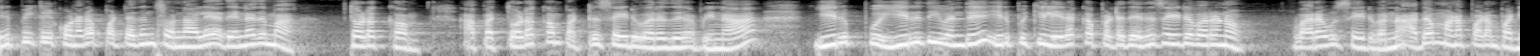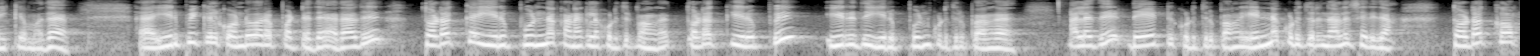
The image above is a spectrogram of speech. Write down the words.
இருப்பு கீழ் கொணரப்பட்டதுன்னு சொன்னாலே அது என்னதுமா? தொடக்கம். அப்போ தொடக்கம் பற்று சைடு வருது அப்படின்னா இருப்பு இறுதி வந்து இருப்பு கீழ் இறக்கப்பட்டது எந்த சைடு வரணும்? வரவு சைடு வரணும். அதை மனப்பாடம் பண்ணிக்க முத. இருப்பிக்கல் கொண்டு வரப்பட்டது அதாவது தொடக்க இருப்புன்னு தான் கணக்கில் கொடுத்துருப்பாங்க. தொடக்க இருப்பு இறுதி இருப்புன்னு கொடுத்துருப்பாங்க. அல்லது டேட்டு கொடுத்துருப்பாங்க. என்ன கொடுத்துருந்தாலும் சரிதான். தொடக்கம்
